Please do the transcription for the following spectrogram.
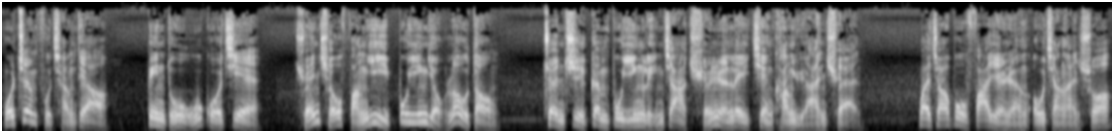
我政府强调，病毒无国界，全球防疫不应有漏洞。政治更不应凌驾全人类健康与安全。外交部发言人欧江安说：“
